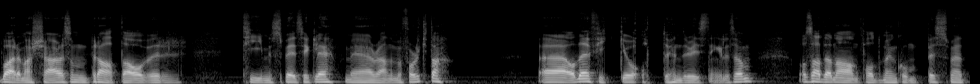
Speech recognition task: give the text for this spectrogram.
bare meg sjæl som prata over Teams, basically, med randome folk, da. Eh, og det fikk jo 800 visninger, liksom. Og så hadde jeg en annen pod med en kompis som het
